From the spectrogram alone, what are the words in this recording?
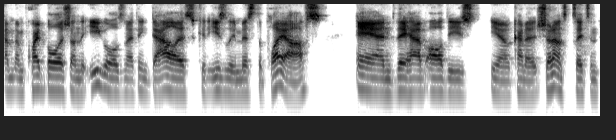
I'm, I'm quite bullish on the Eagles, and I think Dallas could easily miss the playoffs. And they have all these, you know, kind of shutdown states, and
